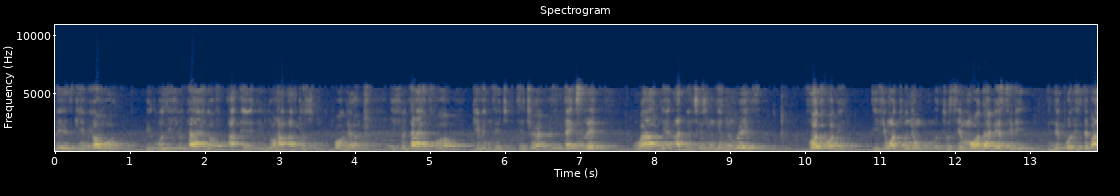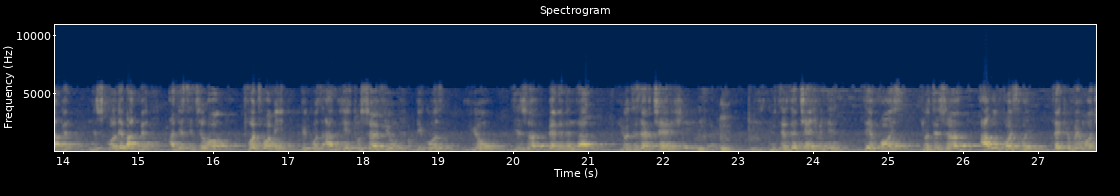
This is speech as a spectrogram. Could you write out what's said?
Please give me your vote. Because if you're tired of, uh, uh, you don't have after school program, if you're tired for giving teach, teacher pink slip while the administration getting raised, vote for me. If you want to, know, to see more diversity in the police department, in the school department, at the city hall, vote for me because I'm here to serve you, because you deserve better than that. You deserve change. you deserve change we need the voice you deserve. I will voice for you. Thank you very much.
